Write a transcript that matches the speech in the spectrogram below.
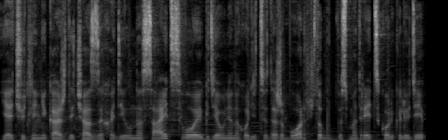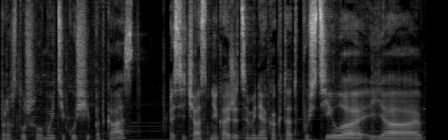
Я чуть ли не каждый час заходил на сайт свой, где у меня находится даже борт, чтобы посмотреть, сколько людей прослушало мой текущий подкаст. А сейчас, мне кажется, меня как-то отпустило. Я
